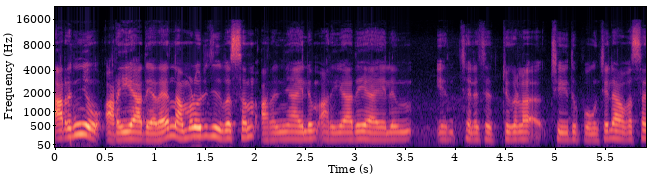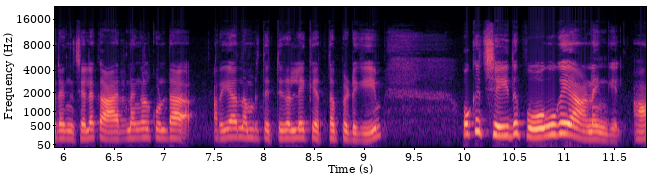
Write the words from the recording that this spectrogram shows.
അറിഞ്ഞോ അറിയാതെ അതായത് നമ്മളൊരു ദിവസം അറിഞ്ഞാലും അറിയാതെ ആയാലും ചില തെറ്റുകൾ ചെയ്തു പോകും. ചില അവസരങ്ങൾ ചില കാരണങ്ങൾ കൊണ്ട് അറിയാതെ നമ്മൾ തെറ്റുകളിലേക്ക് എത്തപ്പെടുകയും ഒക്കെ ചെയ്തു പോവുകയാണെങ്കിൽ ആ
